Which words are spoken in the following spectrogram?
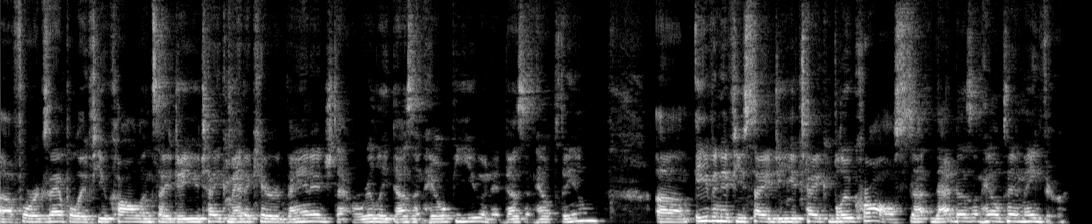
Uh, for example, if you call and say, Do you take Medicare Advantage? That really doesn't help you and it doesn't help them. Um, even if you say, Do you take Blue Cross? That, that doesn't help them either.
